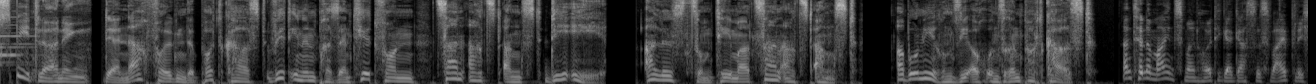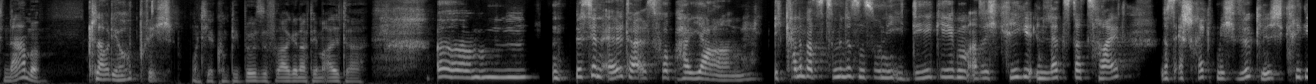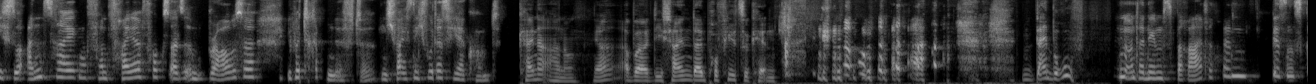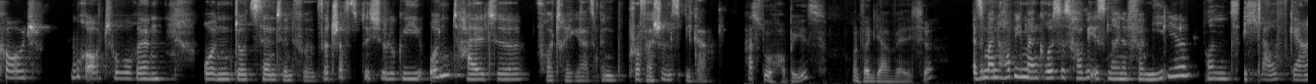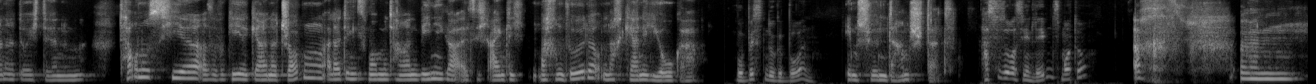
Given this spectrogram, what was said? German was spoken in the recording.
Speedlearning. Der nachfolgende Podcast wird Ihnen präsentiert von zahnarztangst.de. Alles zum Thema Zahnarztangst. Abonnieren Sie auch unseren Podcast. Antenne Mainz, mein heutiger Gast ist weiblich. Name? Claudia Hupprich. Und hier kommt die böse Frage nach dem Alter. Ähm, ein bisschen älter als vor ein paar Jahren. Ich kann aber zumindest so eine Idee geben. Also ich kriege in letzter Zeit, das erschreckt mich wirklich, kriege ich so Anzeigen von Firefox, also im Browser, über Treppenlifte. Und ich weiß nicht, wo das herkommt. Keine Ahnung, ja, aber die scheinen dein Profil zu kennen. Dein Beruf? Ich bin Unternehmensberaterin, Business Coach, Buchautorin und Dozentin für Wirtschaftspsychologie und halte Vorträge. Also bin Professional Speaker. Hast du Hobbys? Und wenn ja, welche? Also mein Hobby, mein größtes Hobby ist meine Familie und ich laufe gerne durch den Taunus hier, also gehe gerne joggen, allerdings momentan weniger, als ich eigentlich machen würde und mache gerne Yoga. Wo bist denn du geboren? Im schönen Darmstadt. Hast du sowas wie ein Lebensmotto? Ach, ähm,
